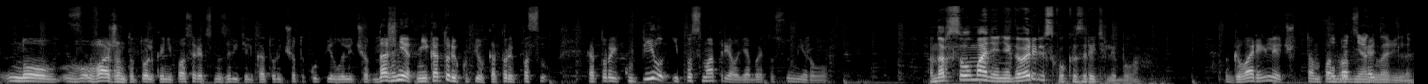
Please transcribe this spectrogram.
Но важен-то только непосредственно зритель, который что-то купил или что-то. Даже нет, не который купил, который, пос... который купил и посмотрел, я бы это суммировал. А на Расселмане не говорили, сколько зрителей было? Говорили, что там по Оба 25... дня говорили.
